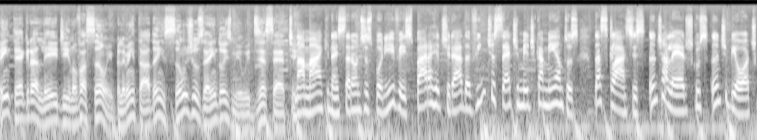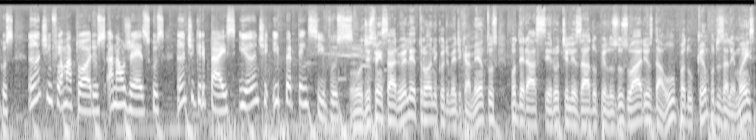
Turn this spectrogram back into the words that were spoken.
e integra a lei de inovação implementada em São José em 2017. Na máquina estarão disponíveis para retirada 27 medicamentos das classes antialérgicos, antibióticos, anti-inflamatórios, analgésicos, antigripais e antihipertensivos. O dispensário eletrônico de medicamentos poderá ser utilizado pelos usuários da UPA do Campo dos Alemães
